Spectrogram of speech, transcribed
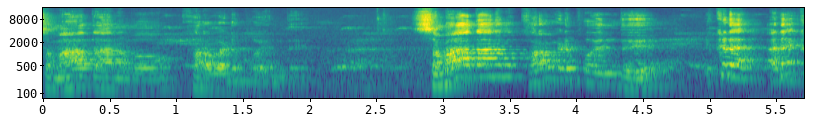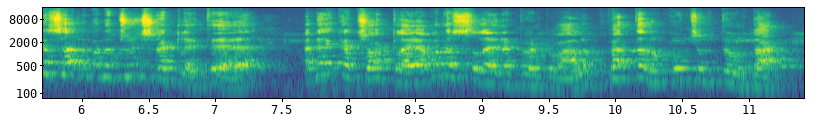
సమాధానము కొరవడిపోయింది. సమాధానము కొరవడిపోయింది. ఇక్కడ అనేక సార్లు మనం చూసినట్లయితే అనేక చోట్ల యవనస్తులైనటువంటి వాళ్ళు పెద్దలు కూర్చుంటూ ఉంటారు.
